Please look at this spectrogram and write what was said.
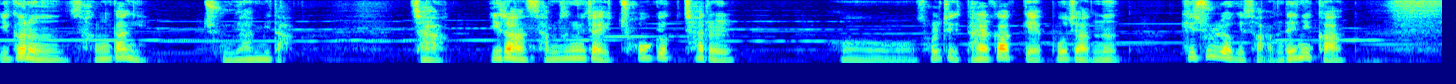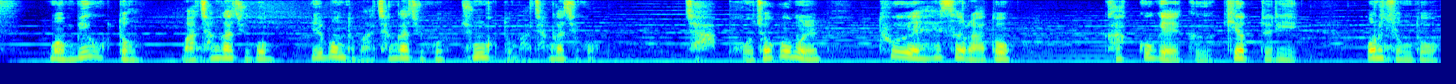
이거는 상당히 중요합니다. 자, 이러한 삼성전자의 초격차를 어, 솔직히 달갑게 보지 않는 기술력에서 안 되니까 뭐 미국도 마찬가지고 일본도 마찬가지고 중국도 마찬가지고 자 보조금을 투여해서라도 각국의 그 기업들이 어느 정도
